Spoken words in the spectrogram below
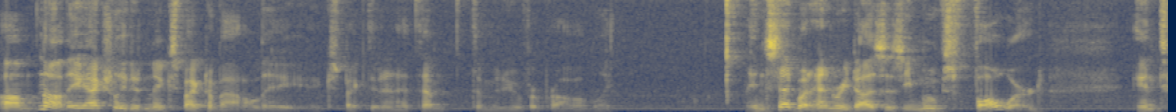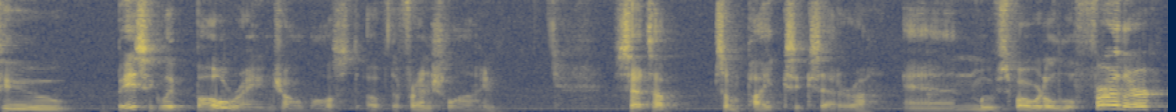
Um, no, they actually didn't expect a battle. They expected an attempt to maneuver probably. Instead, what Henry does is he moves forward into basically bow range almost of the French line, sets up some pikes, etc., and moves forward a little further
